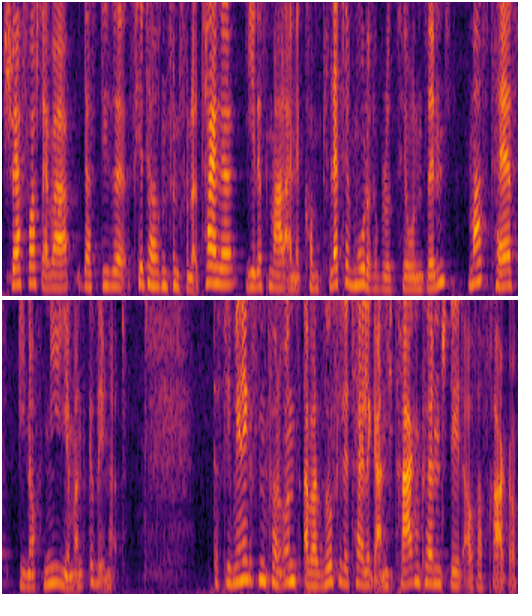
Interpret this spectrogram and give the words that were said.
Schwer vorstellbar, dass diese 4500 Teile jedes Mal eine komplette Moderevolution sind. Must-Haves, die noch nie jemand gesehen hat. Dass die wenigsten von uns aber so viele Teile gar nicht tragen können, steht außer Frage.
